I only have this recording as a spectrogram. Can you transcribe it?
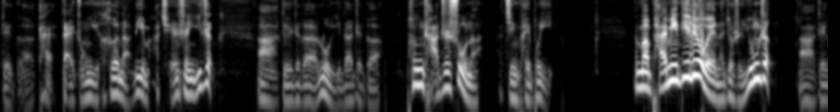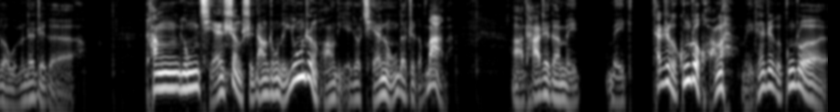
这个太戴宗一喝呢，立马全身一震，啊，对这个陆羽的这个烹茶之术呢，敬佩不已。那么排名第六位呢，就是雍正啊，这个我们的这个康雍乾盛世当中的雍正皇帝，也就是乾隆的这个爸爸啊，他这个每每他这个工作狂啊，每天这个工作。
